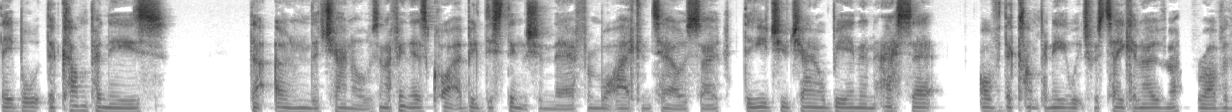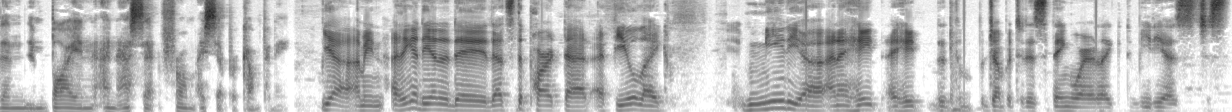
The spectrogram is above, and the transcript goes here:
they bought the companies that own the channels. And I think there's quite a big distinction there from what I can tell. So the YouTube channel being an asset of the company which was taken over rather than them buying an asset from a separate company. Yeah, I mean, I think at the end of the day, that's the part that I feel like media, and I hate, I hate to, to jump into this thing where like the media is just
